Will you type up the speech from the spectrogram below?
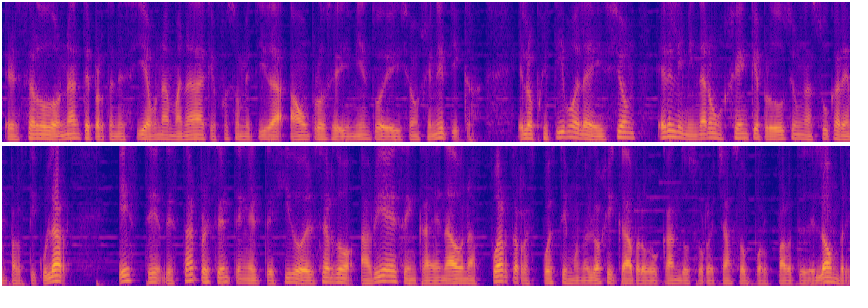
El cerdo donante pertenecía a una manada que fue sometida a un procedimiento de edición genética. El objetivo de la edición era eliminar un gen que produce un azúcar en particular. Este, de estar presente en el tejido del cerdo, habría desencadenado una fuerte respuesta inmunológica provocando su rechazo por parte del hombre.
